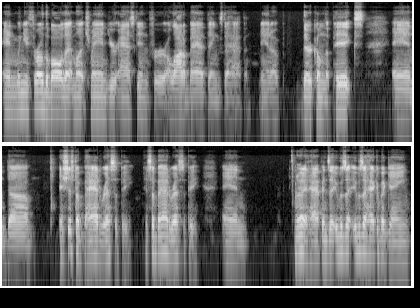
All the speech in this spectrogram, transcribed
And when you throw the ball that much, man, you're asking for a lot of bad things to happen. You know, there come the picks, and uh, it's just a bad recipe. It's a bad recipe, and it happens. It was a it was a heck of a game.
